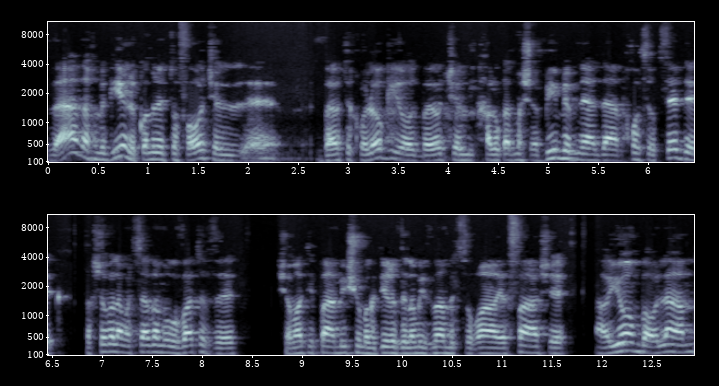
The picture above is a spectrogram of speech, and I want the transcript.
ואז אנחנו מגיעים לכל מיני תופעות של אה, בעיות אקולוגיות, בעיות של חלוקת משאבים בבני אדם, חוסר צדק. תחשוב על המצב המעוות הזה, שמעתי פעם מישהו מגדיר את זה לא מזמן בצורה יפה, היום בעולם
